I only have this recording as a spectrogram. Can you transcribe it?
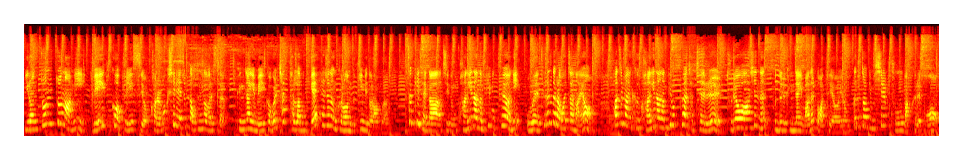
이런 쫀쫀함이 메이크업 베이스 역할을 확실히 해준다고 생각을 했어요. 굉장히 메이크업을 착 달라붙게 해주는 그런 느낌이더라고요. 특히 제가 지금 광이 나는 피부 표현이 올해 트렌드라고 했잖아요. 하지만 그 광이 나는 피부 표현 자체를 두려워하시는 분들이 굉장히 많을 것 같아요. 이런 끈적임 싫고 막 그래서.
